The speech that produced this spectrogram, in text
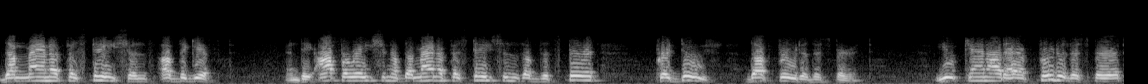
the manifestations of the gift. And the operation of the manifestations of the Spirit produce the fruit of the Spirit. You cannot have fruit of the Spirit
